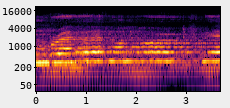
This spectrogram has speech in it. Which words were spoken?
One breath, one word.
